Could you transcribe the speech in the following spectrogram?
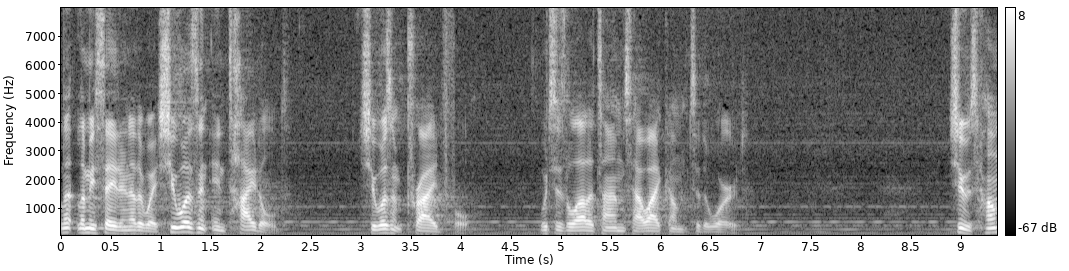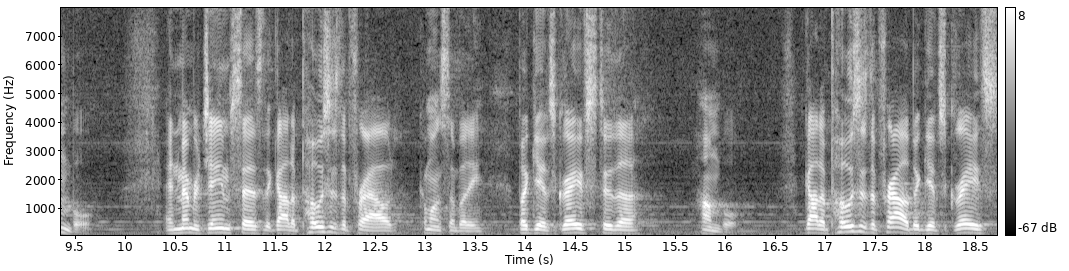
let, let me say it another way. She wasn't entitled, she wasn't prideful, which is a lot of times how I come to the word. She was humble. And remember, James says that God opposes the proud, come on, somebody, but gives grace to the humble. God opposes the proud, but gives grace.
